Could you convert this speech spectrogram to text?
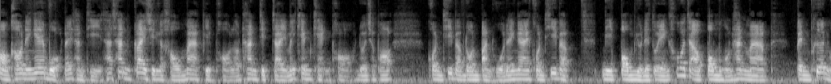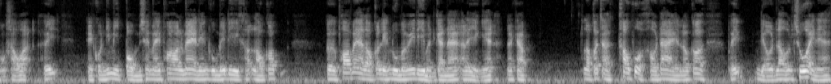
มองเขาในแง่บวกได้ทันที ถ้าท่านใกล้ชิดกับเขามากเพียงพอ แล้วท่านจิตใจไม่เข้มแข็งพอ โดยเฉพาะคนที่แบบโดนปั่นหัวได้ง่าย คนที่แบบมีปมอยู่ในตัวเองเขาก็จะเอาปมของท่านมาเป็นเพื่อนของเขาอะ่ะเฮ้ยไอคนที่มีปมใช่ไหมพ่อแม่เลี้ยงดูไม่ดีเราก็เออพ่อแม่เราก็เลี้ยงดูมาไม่ดีเหมือนกันนะ อะไรอย่างเงี้ยนะครับ เราก็จะเข้าพวกเขาได้ แล้วก็เฮ้ยเดี๋ยวเราช่วยนะ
